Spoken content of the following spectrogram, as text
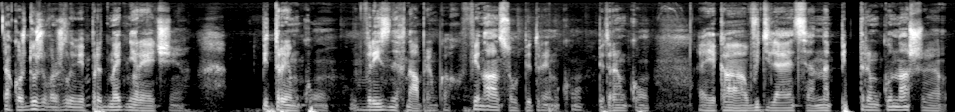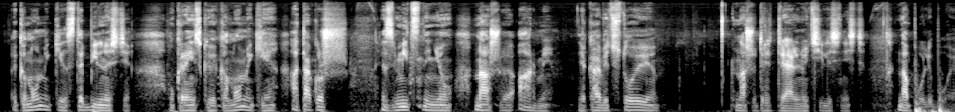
також дуже важливі предметні речі, підтримку в різних напрямках, фінансову підтримку, підтримку, яка виділяється на підтримку нашої економіки, стабільності української економіки, а також зміцненню нашої армії, яка відстоює нашу територіальну цілісність на полі бою.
